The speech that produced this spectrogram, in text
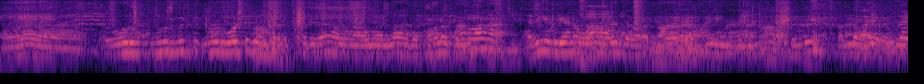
அதனால் ஒரு நூறு வீட்டு நூறு ஓட்டுக்கு ஒருத்தர் தான் அவங்க அவங்க எல்லாம் அதை ஃபாலோ பண்ணி அதிகப்படியான ஓட்டுகள் இந்த பாலத்தை வாங்கி கொடுக்கணும்னு சொல்லி அந்த வாய்ப்பு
